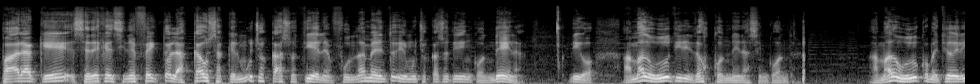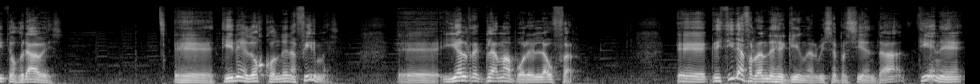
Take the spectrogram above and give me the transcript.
para que se dejen sin efecto las causas que en muchos casos tienen fundamento y en muchos casos tienen condena. Digo, Amado Udú tiene dos condenas en contra. Amado Udú cometió delitos graves. tiene dos condenas firmes. Eh, y él reclama por el lawfare. Eh, Cristina Fernández de Kirchner, vicepresidenta, tiene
